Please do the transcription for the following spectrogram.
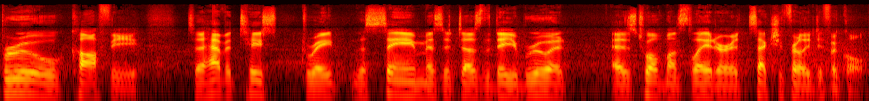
brew coffee, to have it taste great the same as it does the day you brew it as 12 months later, it's actually fairly difficult.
